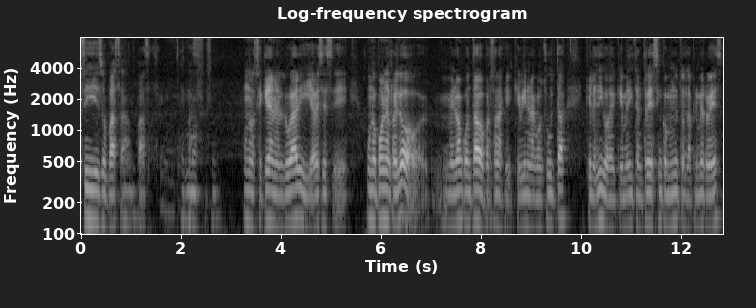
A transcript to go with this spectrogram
Sí, eso pasa, pasa. sí. Hermoso, sí. Uno se queda en el lugar y a veces eh, uno pone el reloj. Me lo han contado personas que, que vienen a consulta, que les digo de que mediten 3, 5 minutos la primera vez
